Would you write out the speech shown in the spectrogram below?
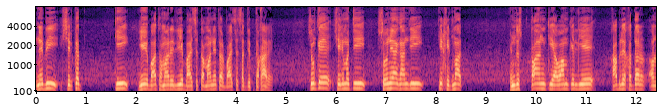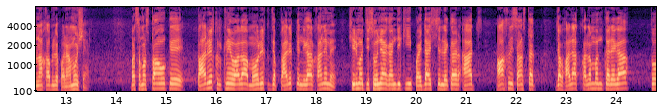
ने भी शिरकत की ये बात हमारे लिए बायस तमानियत और बायस सद इफ्तार है। चूँकि श्रीमती सोनिया गांधी की खिदमत हिंदुस्तान की आवाम के लिए काबिल कदर और नाकबिल फरामोश हैं। मैं समझता हूँ कि तारीख लिखने वाला मौरख जब तारीख के निगार खाने में श्रीमती सोनिया गांधी की पैदाइश से लेकर आज आखिरी सांस तक जब हालात कलमबंद करेगा तो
